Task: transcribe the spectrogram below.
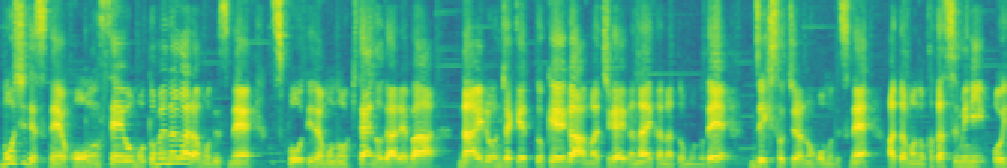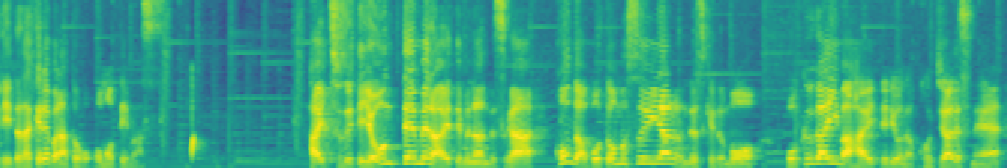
もしですね、保温性を求めながらもですね、スポーティーなものを着たいのであれば、ナイロンジャケット系が間違いがないかなと思うので、ぜひそちらの方もですね、頭の片隅に置いていただければなと思っています。はい、続いて4点目のアイテムなんですが、今度はボトムスになるんですけども、僕が今履いてるようなこちらですね。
